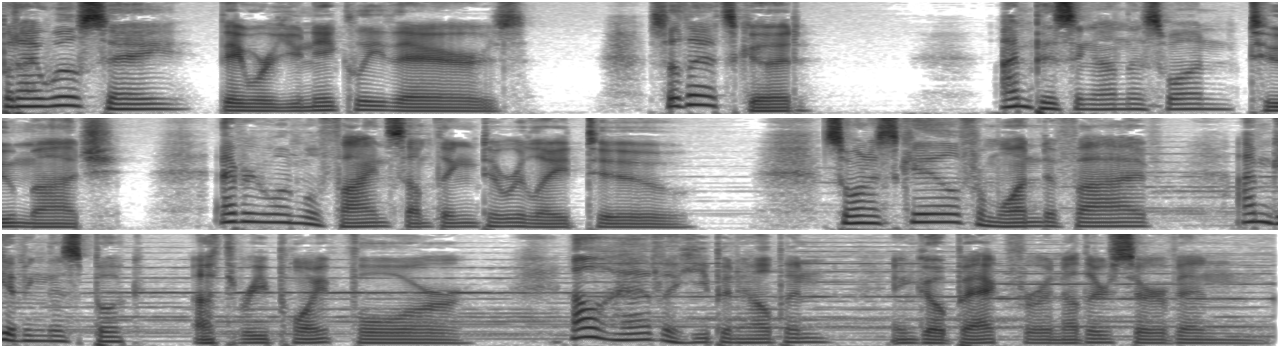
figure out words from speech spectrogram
But I will say they were uniquely theirs. So that's good. I'm pissing on this one too much. Everyone will find something to relate to. So on a scale from 1 to 5, I'm giving this book a 3.4. I'll have a heapin' helpin' and go back for another servin'.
